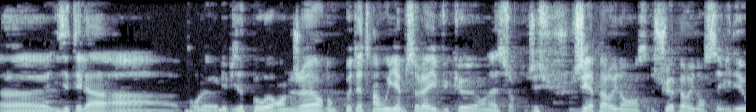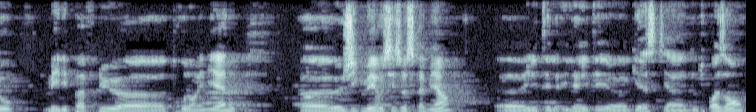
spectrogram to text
euh, ils étaient là à, pour l'épisode Power Ranger, donc peut-être un William Soleil vu que on a sur, j'ai, apparu dans, je suis apparu dans ses vidéos, mais il n'est pas venu euh, trop dans les miennes. Euh, Jigme aussi, ce serait bien. Euh, il était, il a été euh, guest il y a 2-3 ans.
